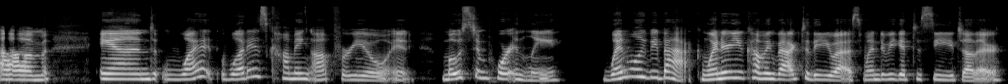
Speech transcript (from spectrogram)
um, and what what is coming up for you? And most importantly, when will you be back? When are you coming back to the US? When do we get to see each other?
